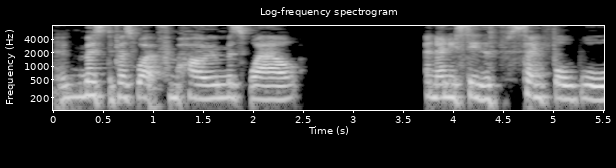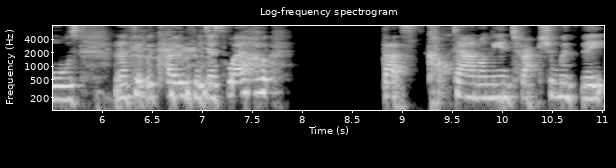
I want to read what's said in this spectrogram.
most of us work from home as well and only see the same four walls. And I think with COVID as well, that's cut down on the interaction with the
